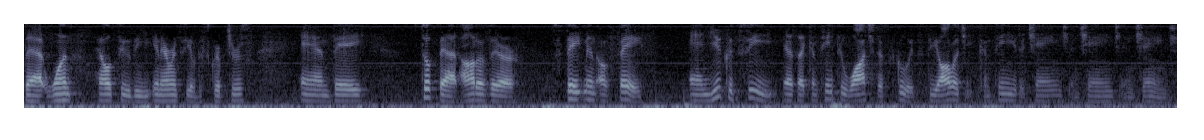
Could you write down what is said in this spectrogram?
that once held to the inerrancy of the scriptures, and they took that out of their statement of faith. And you could see as I continued to watch that school, its theology continue to change and change and change.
